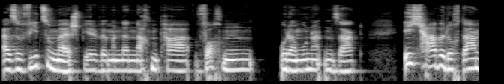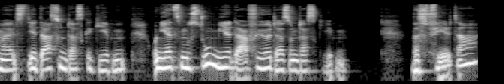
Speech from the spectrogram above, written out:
also wie zum Beispiel, wenn man dann nach ein paar Wochen oder Monaten sagt, ich habe doch damals dir das und das gegeben und jetzt musst du mir dafür das und das geben. Was fehlt da?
